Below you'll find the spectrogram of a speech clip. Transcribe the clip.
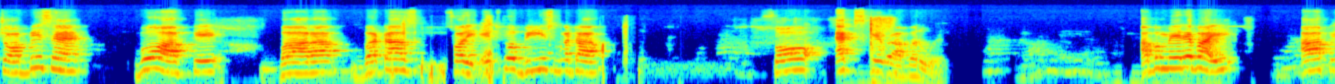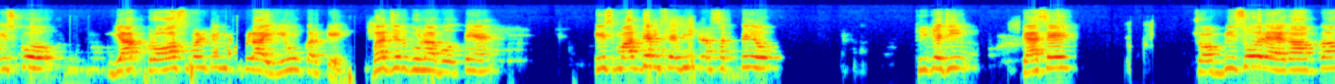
24 है वो आपके 12 बटा सॉरी 120 बटा 100 एक्स के बराबर हुए। अब मेरे भाई आप इसको या क्रॉस मल्टीप्लाई यूँ करके वज्र गुणा बोलते हैं, इस माध्यम से भी कर सकते हो। ठीक है जी? कैसे? चौबीस हो जाएगा आपका।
